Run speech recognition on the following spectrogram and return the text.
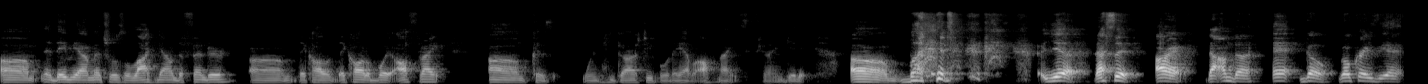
Um, and Davion Mitchell is a lockdown defender. Um, they call it they call the boy off night because um, when he guards people, they have off nights. If you ain't get it, um, but yeah, that's it. All right, I'm done. Ant, go go crazy, Ant.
